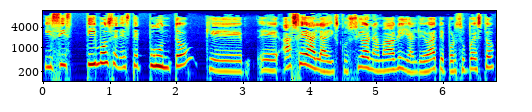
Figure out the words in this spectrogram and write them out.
Insistimos en este punto que eh, hace a la discusión amable y al debate, por supuesto,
